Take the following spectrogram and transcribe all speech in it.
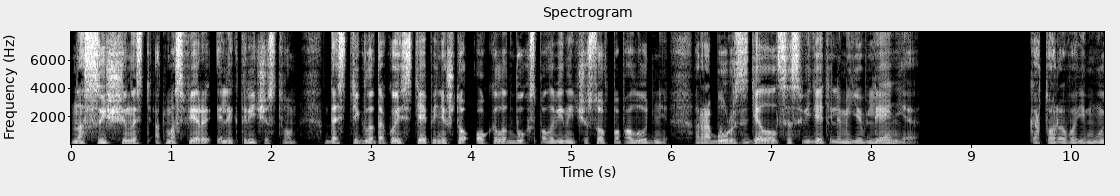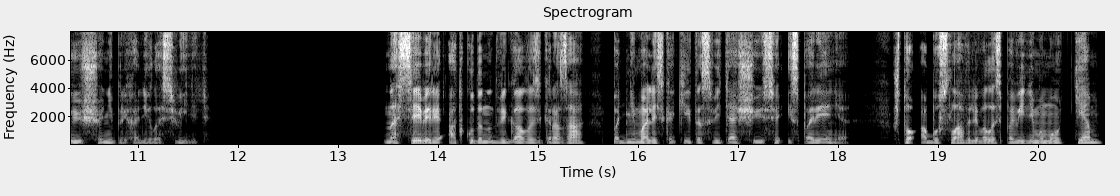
Насыщенность атмосферы электричеством достигла такой степени, что около двух с половиной часов пополудни Рабур сделался свидетелем явления, которого ему еще не приходилось видеть. На севере, откуда надвигалась гроза, поднимались какие-то светящиеся испарения, что обуславливалось, по-видимому, тем,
